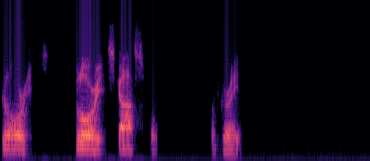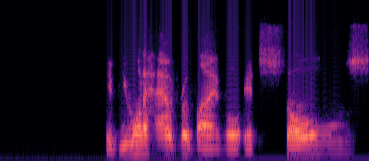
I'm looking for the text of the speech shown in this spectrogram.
Glorious, glorious gospel of grace. If you want to have revival, it's souls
